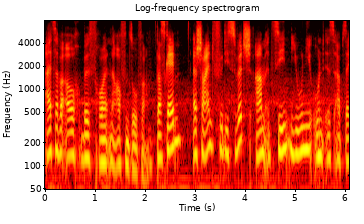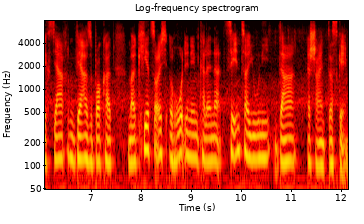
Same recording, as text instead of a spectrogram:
als aber auch mit Freunden auf dem Sofa. Das Game erscheint für die Switch am 10. Juni und ist ab 6 Jahren. Wer also Bock hat, markiert es euch rot in dem Kalender. 10. Juni, da erscheint das Game.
